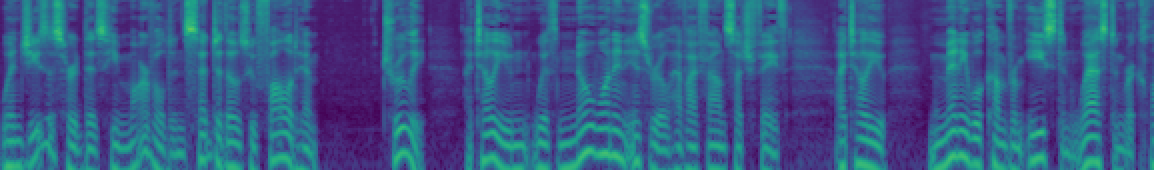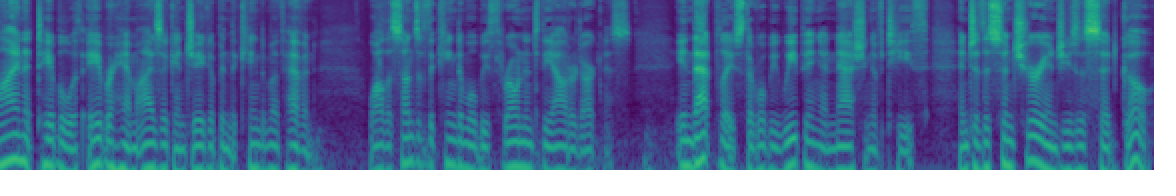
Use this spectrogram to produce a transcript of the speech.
When Jesus heard this, he marveled, and said to those who followed him, Truly, I tell you, with no one in Israel have I found such faith. I tell you, Many will come from east and west and recline at table with Abraham, Isaac, and Jacob in the kingdom of heaven, while the sons of the kingdom will be thrown into the outer darkness. In that place there will be weeping and gnashing of teeth. And to the centurion Jesus said, Go,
